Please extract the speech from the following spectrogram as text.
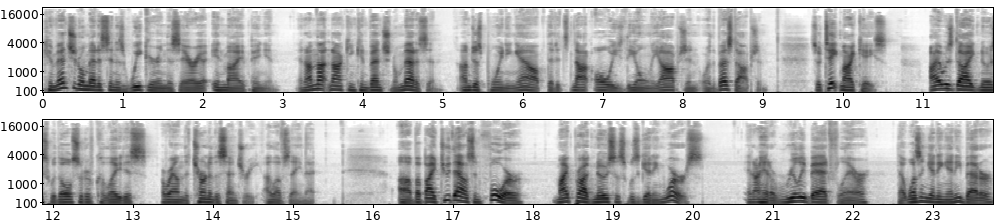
conventional medicine is weaker in this area, in my opinion. And I'm not knocking conventional medicine. I'm just pointing out that it's not always the only option or the best option. So take my case. I was diagnosed with ulcerative colitis around the turn of the century. I love saying that. Uh, but by 2004, my prognosis was getting worse. And I had a really bad flare that wasn't getting any better,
